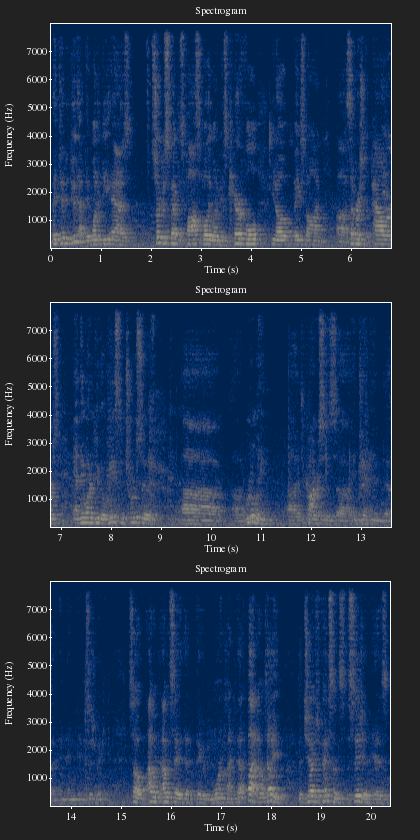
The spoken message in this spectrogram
they tend to do that. They want to be as circumspect as possible, they want to be as careful, you know, based on uh, separation of powers, and they want to do the least intrusive uh, uh, ruling uh, to Congress's uh, intent and, and, and and decision-making. So I would, I would say that they would be more inclined to that. But I will tell you, the Judge Vinson's decision is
